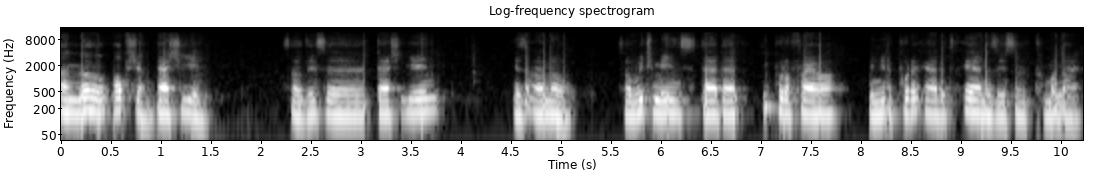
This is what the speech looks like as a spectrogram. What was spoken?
Unknown option dash in. So this uh, dash in is unknown. So which means that uh, input file we need to put at the end of this uh, command line.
